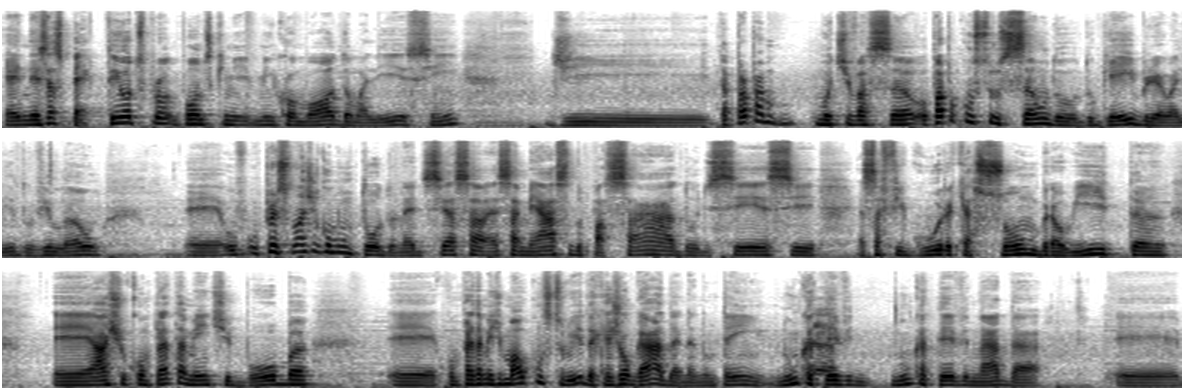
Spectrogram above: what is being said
é, nesse aspecto. Tem outros pontos que me, me incomodam ali, assim, de da própria motivação, a própria construção do, do Gabriel ali, do vilão, é, o, o, personagem como um todo, né? De ser essa, essa ameaça do passado, de ser esse, essa figura que assombra o Ethan. É, acho completamente boba. é, completamente mal construída, que é jogada, né? Não tem, nunca é. teve, nunca teve nada é,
